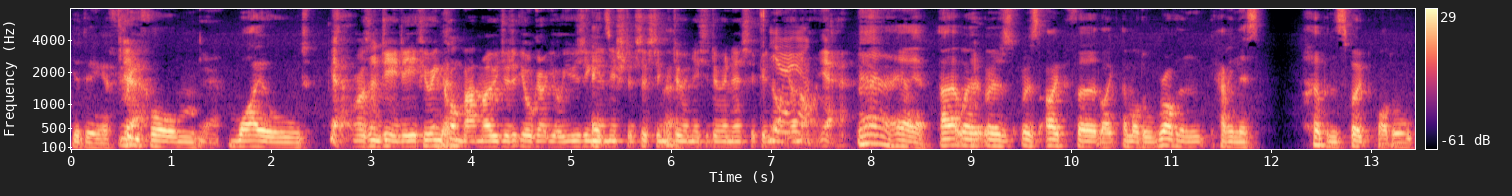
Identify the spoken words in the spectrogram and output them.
you're doing a Yeah. freeform, Yeah. wild. Yeah, whereas in D and D, if you're in combat mode, you're you're, go- you're using the It's- initiative system. You're doing this. You're doing this. If you're not, Yeah, you're yeah. not. Yeah. Yeah, yeah, yeah. Uh, whereas- whereas, whereas I prefer like a model rather than having this hub and spoke model.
